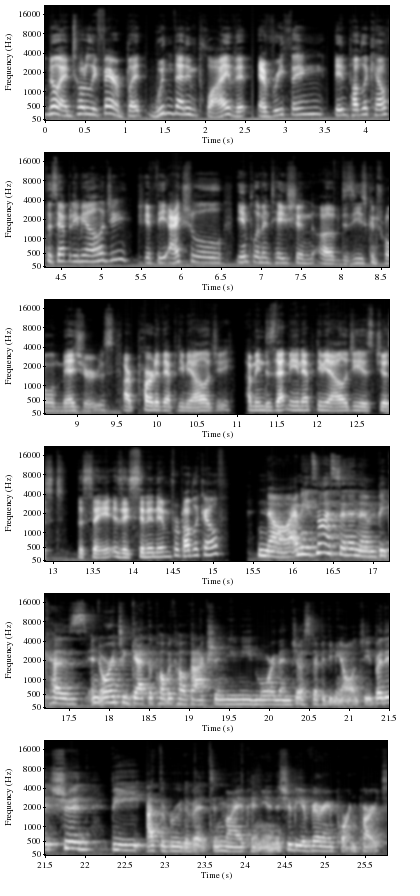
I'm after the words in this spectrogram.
No, and totally fair, but wouldn't that imply that everything in public health is epidemiology? If the actual implementation of disease control measures are part of epidemiology, I mean, does that mean epidemiology is just the same, is a synonym for public health? No, I mean, it's not a synonym because in order to get the public health action, you need more than just epidemiology, but it should be at the root of it, in my opinion. It should be a very important part.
